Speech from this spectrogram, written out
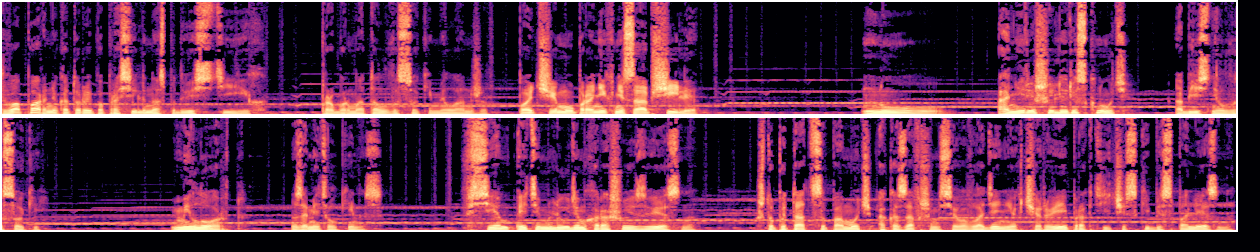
два парня, которые попросили нас подвести их», — пробормотал высокий меланжер. «Почему про них не сообщили?» «Ну, они решили рискнуть», — объяснил высокий. «Милорд», — заметил Кинес, — «всем этим людям хорошо известно, что пытаться помочь оказавшимся во владениях червей практически бесполезно.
